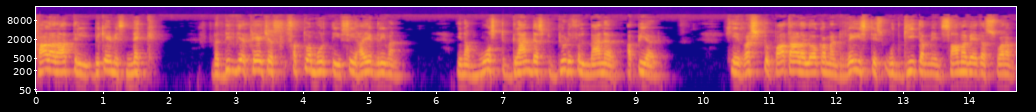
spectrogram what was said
Kalaratri became his neck. The Divya Tejas Sattva Murti, Sri Hayagrivan, in a most grandest, beautiful manner appeared he rushed to Patala Lokam and raised his Udgitam in Samaveda Swaram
